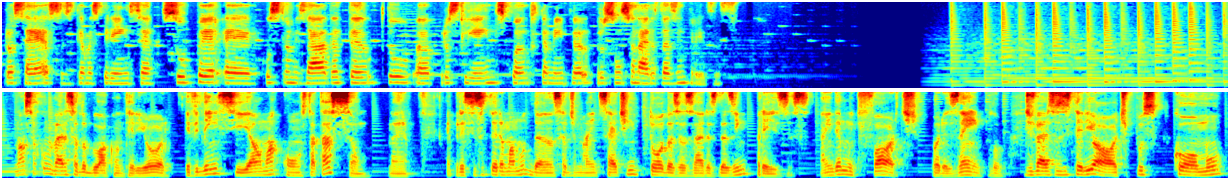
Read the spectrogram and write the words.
processos e ter uma experiência super é, customizada tanto uh, para os clientes quanto também para os funcionários das empresas. Nossa conversa do bloco anterior evidencia uma constatação, né? É preciso ter uma mudança de mindset em todas as áreas das empresas. Ainda é muito forte, por exemplo, diversos estereótipos, como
